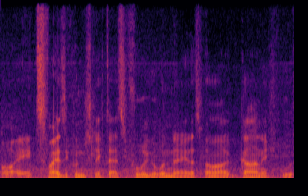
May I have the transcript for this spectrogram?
Boah, ey, zwei Sekunden schlechter als die vorige Runde, ey. Das war mal gar nicht gut.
